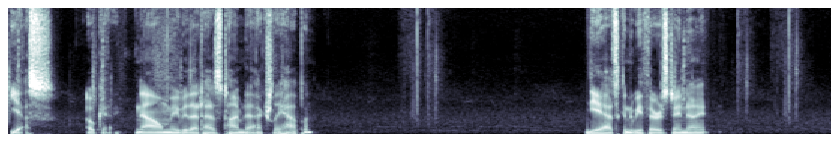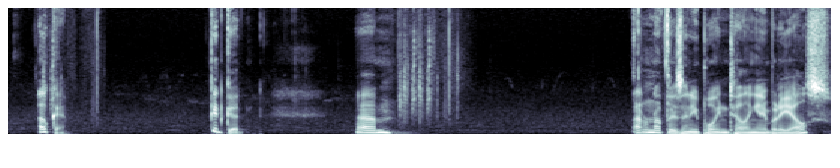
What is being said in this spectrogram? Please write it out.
Yes. Okay. Now maybe that has time to actually happen. Yeah, it's going to be Thursday night. Okay. Good, good. Um, I don't know if there's any point in telling anybody else.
